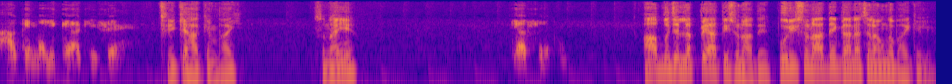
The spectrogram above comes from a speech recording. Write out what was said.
हाकिम मलिक कराची से। ठीक है हाकिम भाई। सुनाइए। क्या सुनाऊं आप मुझे लप्पे आती सुना दें पूरी सुना दें गाना चलाऊँगा भाई के लिए।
